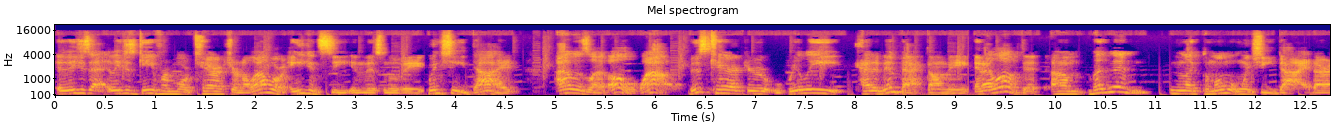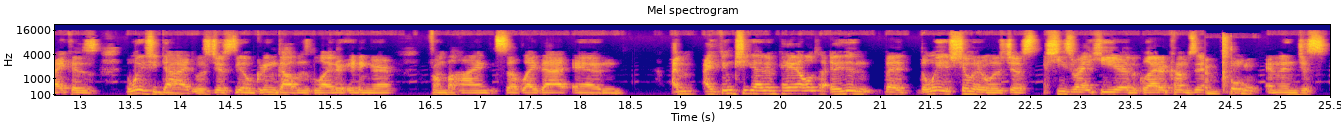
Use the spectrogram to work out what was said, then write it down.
they just they just gave her more character and a lot more agency in this movie. When she died, I was like, oh wow, this character really had an impact on me, and I loved it. Um, but then like the moment when she died, all right, because the way she died was just you know Green Goblin's glider hitting her from behind and stuff like that, and. I'm, I think she got impaled. It didn't, but the way it showed it was just she's right here. The glider comes in, And boom. and then just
